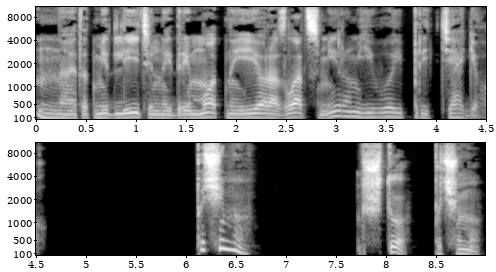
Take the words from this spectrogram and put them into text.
но этот медлительный, дремотный ее разлад с миром его и притягивал. «Почему?» «Что «почему»?»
